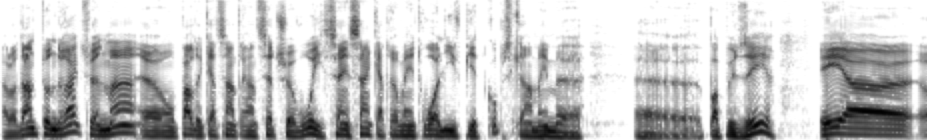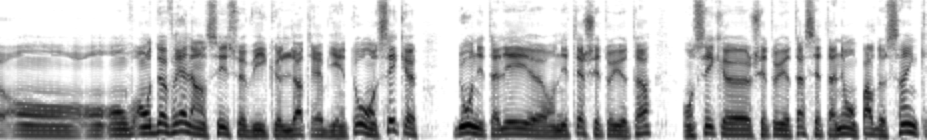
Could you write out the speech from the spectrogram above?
Alors, dans le Tundra, actuellement, euh, on parle de 437 chevaux et 583 livres-pieds de coupe. C'est quand même euh, pas peu dire. Et on, on, devrait lancer ce véhicule-là très bientôt. On sait que nous, on est allé, euh, on était chez Toyota. On sait que chez Toyota, cette année, on parle de cinq,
